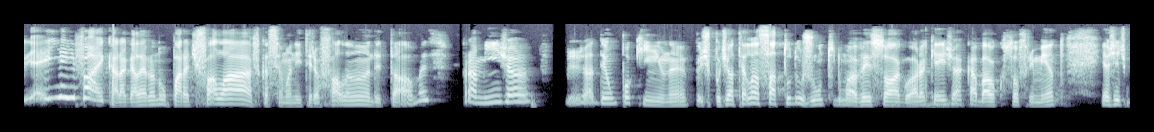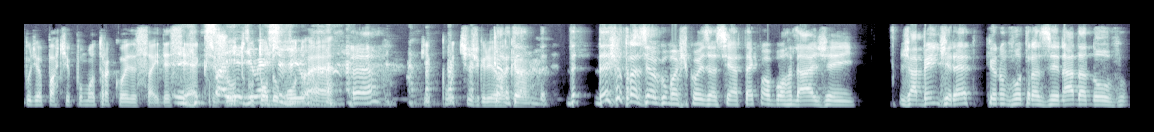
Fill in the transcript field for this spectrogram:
e aí vai, cara. A galera não para de falar, fica a semana inteira falando e tal. Mas para mim já já deu um pouquinho, né? Eles podiam até lançar tudo junto de uma vez só agora, que aí já acabava com o sofrimento e a gente podia partir para uma outra coisa, sair desse X junto com todo mundo. É. é. Que putz grila, cara. cara. Deixa eu trazer algumas coisas assim, até com uma abordagem já bem direta, porque eu não vou trazer nada novo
